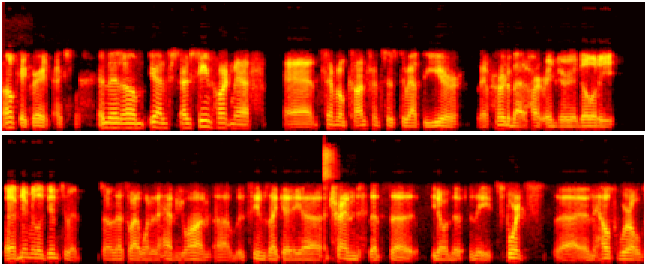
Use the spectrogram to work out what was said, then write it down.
Okay, great, excellent. And then, um, yeah, I've, I've seen HeartMath at several conferences throughout the year, and I've heard about heart rate variability, but I've never looked into it. So that's why I wanted to have you on. Um, it seems like a uh, trend that's, uh, you know, the the sports uh, in the health world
